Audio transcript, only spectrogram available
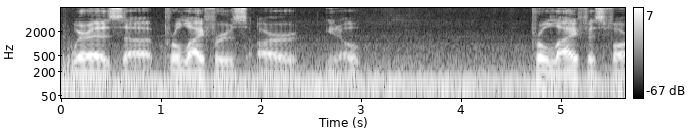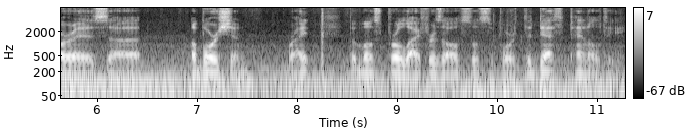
whereas pro-lifers are, you know, pro-life as far as uh, abortion, right? But most pro-lifers also support the death penalty.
